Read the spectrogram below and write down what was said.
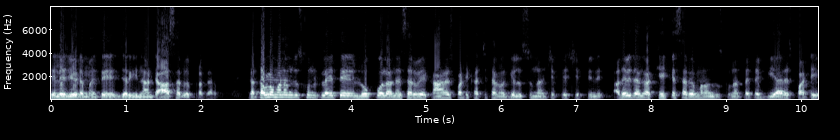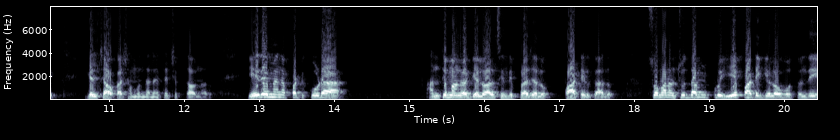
తెలియజేయడం అయితే జరిగింది. అంటే ఆ సర్వే ప్రకారం. గతంలో మనం చూసుకున్నట్లయితే లోక్పోల్ అనే సర్వే కాంగ్రెస్ పార్టీ ఖచ్చితంగా గెలుస్తుందని చెప్పేసి చెప్పింది. అదేవిధంగా కేకే సర్వే మనం చూసుకున్నట్లయితే బీఆర్ఎస్ పార్టీ గెలిచే అవకాశం ఉందని అయితే చెప్తా ఉన్నారు. ఏదేమైనప్పటికీ కూడా అంతిమంగా గెలవాల్సింది ప్రజలు పార్టీలు కాదు. సో మనం చూద్దాం ఇప్పుడు ఏ పార్టీ గెలవబోతుంది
